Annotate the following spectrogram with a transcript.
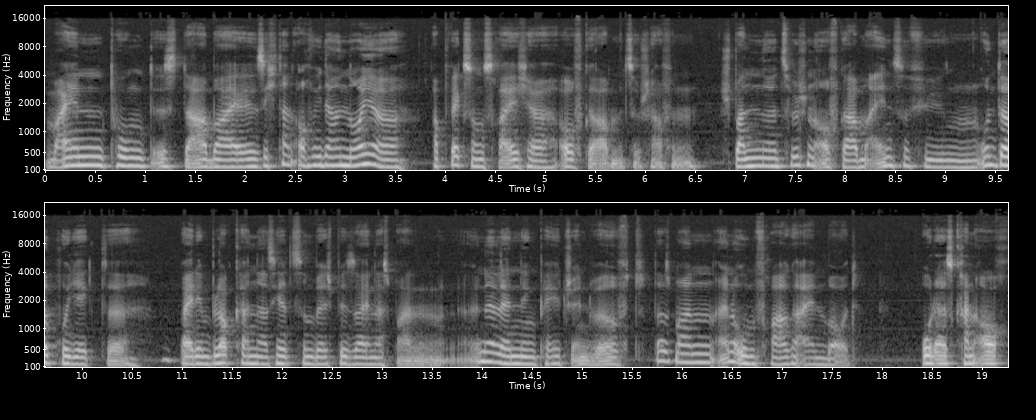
mein Punkt ist dabei, sich dann auch wieder neue, abwechslungsreiche Aufgaben zu schaffen, spannende Zwischenaufgaben einzufügen, Unterprojekte. Bei dem Blog kann das jetzt zum Beispiel sein, dass man eine Landingpage entwirft, dass man eine Umfrage einbaut Oder es kann auch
